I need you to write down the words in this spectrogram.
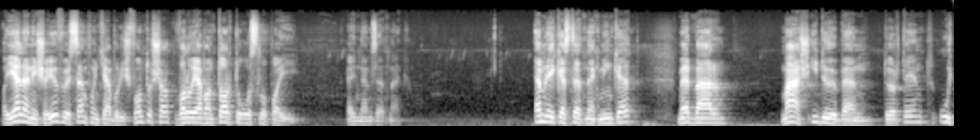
a jelen és a jövő szempontjából is fontosak, valójában tartó oszlopai egy nemzetnek. Emlékeztetnek minket, mert bár más időben történt, úgy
